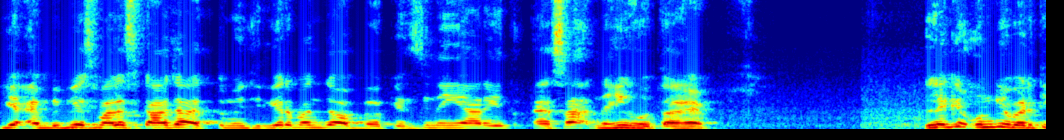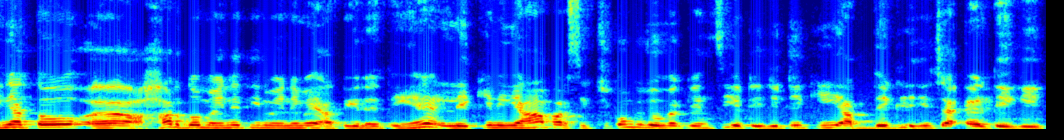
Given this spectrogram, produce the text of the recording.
या एमबीबीएस वाले से कहा जाए तुम इंजीनियर बन जाओ वैकेंसी नहीं आ रही है तो ऐसा नहीं होता है। लेकिन उनकी भर्तियाँ तो हर दो महीने, तीन महीने में आती रहती हैं, लेकिन यहाँ पर शिक्षकों की जो वैकेंसी है टीजीटी की, आप देख लीजिए, चाहे एल की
